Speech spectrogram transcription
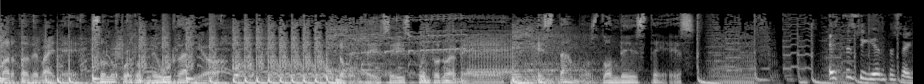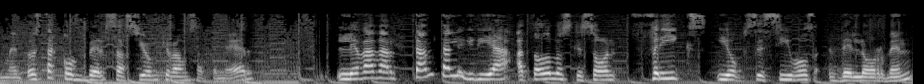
Marta de Baile, solo por W Radio 96.9. Estamos donde estés. Este siguiente segmento, esta conversación que vamos a tener, le va a dar tanta alegría a todos los que son freaks y obsesivos del orden,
